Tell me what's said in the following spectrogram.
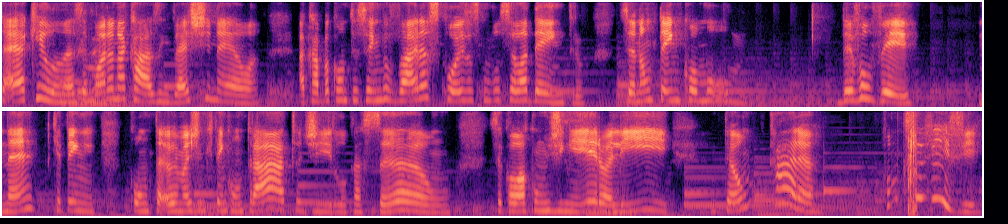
É aquilo, né? Você é. mora na casa, investe nela, acaba acontecendo várias coisas com você lá dentro. Você não tem como devolver, né? Porque tem, conta- eu imagino que tem contrato de locação, você coloca um dinheiro ali. Então, cara, como que você vive?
